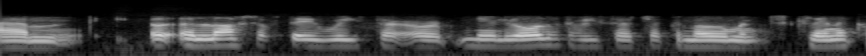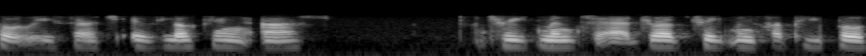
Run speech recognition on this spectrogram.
Um, a, a, lot of the research, or nearly all of the research at the moment, clinical research, is looking at treatment, uh, drug treatment for people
